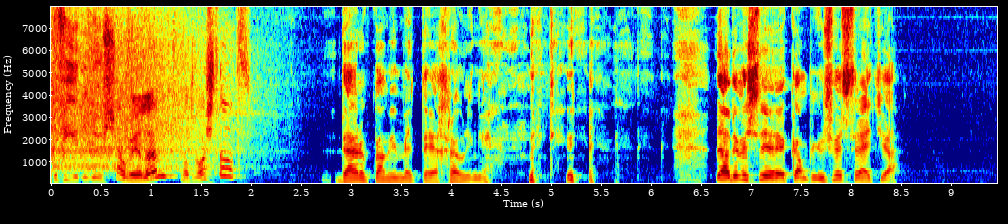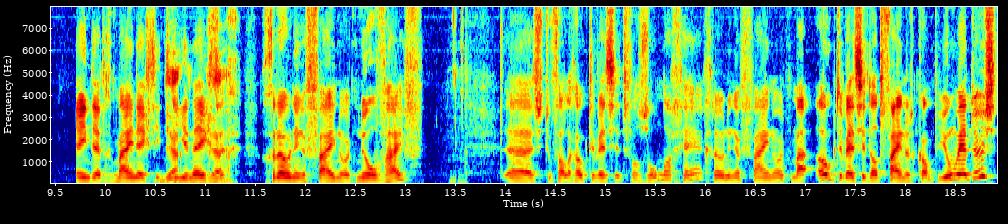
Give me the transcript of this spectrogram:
De vierde dus. Nou Willem, wat was dat? Daarom kwam je met eh, Groningen. ja, dat was de kampioenswedstrijd, ja. 31 mei 1993. Groningen-Feyenoord 0-5. Eh is toevallig ook de wedstrijd van zondag, hè? Groningen-Feyenoord. Maar ook de wedstrijd dat Feyenoord kampioen werd dus.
